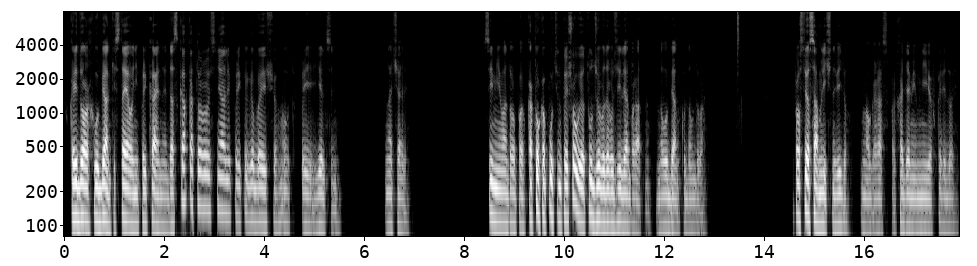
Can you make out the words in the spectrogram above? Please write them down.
в коридорах Лубянки стояла неприкаянная доска, которую сняли при КГБ еще, ну, вот при Ельцине в начале. С именем Андропова. Как только Путин пришел, ее тут же водрузили обратно на Лубянку, дом 2. Просто я сам лично видел много раз, проходя мимо нее в коридоре.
